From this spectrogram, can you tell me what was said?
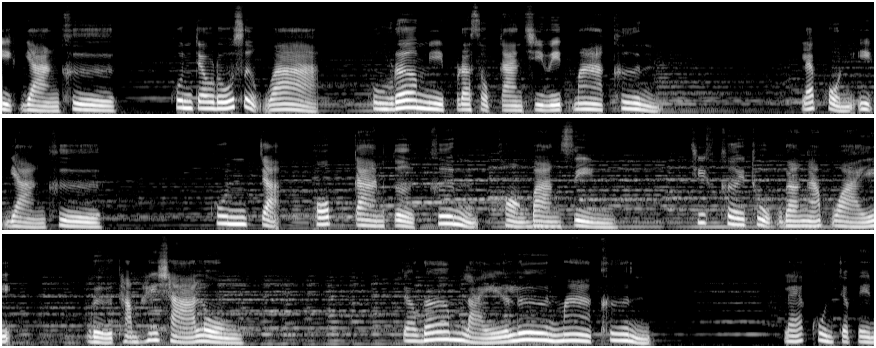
อีกอย่างคือ คุณจะรู้สึกว่า คุณเริ่มมีประสบการณ์ชีวิตมากขึ้น และผลอีกอย่างคือ คุณจะพบการเกิดขึ้นของบางสิ่ง ที่เคยถูกระงับไว้ หรือทำให้ช้าลง จะเริ่มไหลลื่นมากขึ้น และคุณจะเป็น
